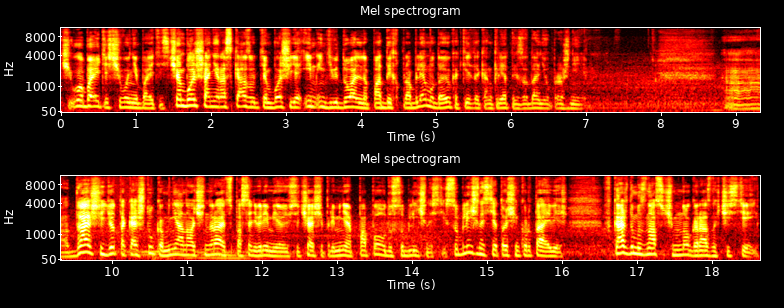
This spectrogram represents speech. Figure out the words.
Чего боитесь, чего не боитесь. Чем больше они рассказывают, тем больше я им индивидуально под их проблему даю какие-то конкретные задания, упражнения. А, дальше идет такая штука, мне она очень нравится, в последнее время я ее все чаще применяю по поводу субличности. Субличность это очень крутая вещь. В каждом из нас очень много разных частей.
